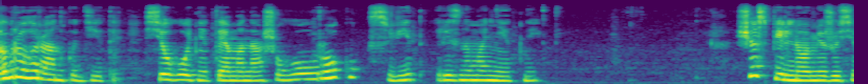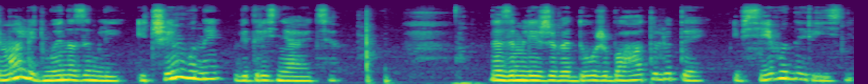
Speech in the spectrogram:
Доброго ранку, діти! Сьогодні тема нашого уроку світ різноманітний. Що спільного між усіма людьми на землі і чим вони відрізняються? На землі живе дуже багато людей, і всі вони різні.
